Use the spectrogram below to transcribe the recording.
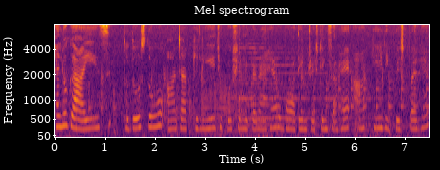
हेलो गाइस तो दोस्तों, आज आपके लिए जो क्वेश्चन लेकर आए हैं, वो बहुत ही इंटरेस्टिंग सा है। आपकी रिक्वेस्ट पर है।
